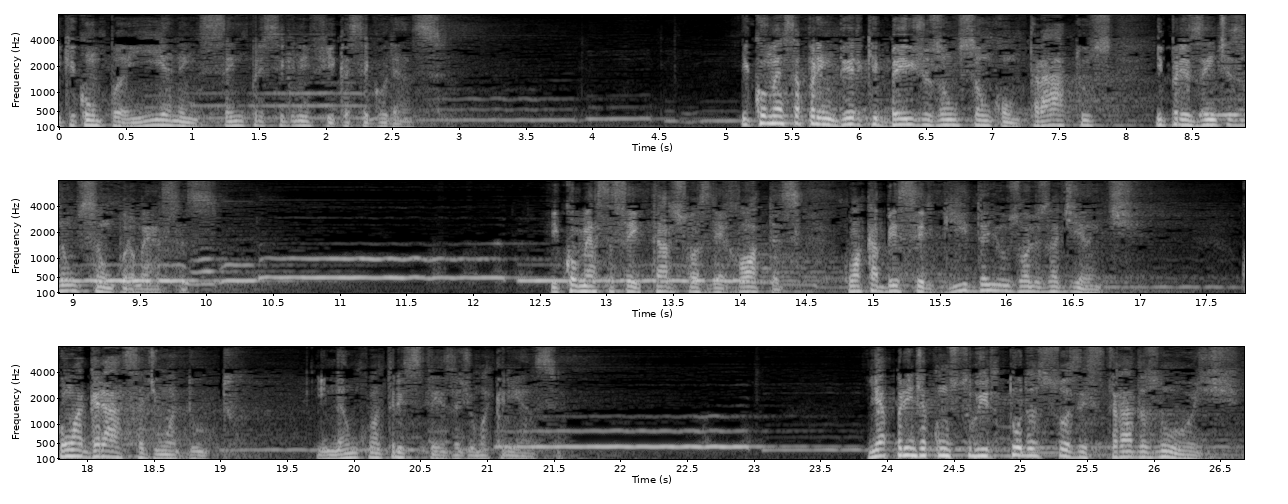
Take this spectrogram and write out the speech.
e que companhia nem sempre significa segurança. E começa a aprender que beijos não são contratos e presentes não são promessas. E começa a aceitar suas derrotas com a cabeça erguida e os olhos adiante, com a graça de um adulto e não com a tristeza de uma criança. E aprende a construir todas as suas estradas no hoje,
